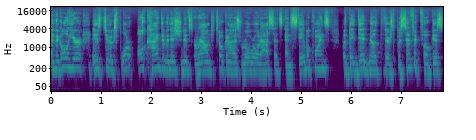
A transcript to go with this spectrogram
And the goal here is to explore all kinds of initiatives around tokenized real world assets and stablecoins. But they did note that their specific focus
